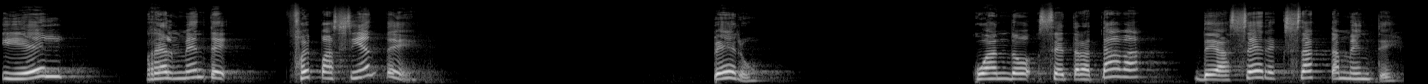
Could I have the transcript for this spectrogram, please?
y él realmente fue paciente. Pero cuando se trataba de hacer exactamente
